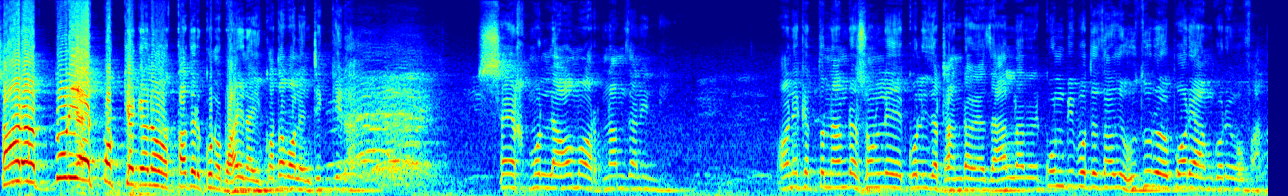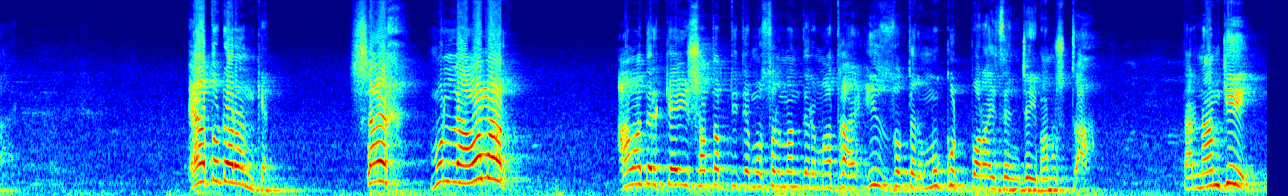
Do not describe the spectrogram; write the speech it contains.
সারা দুনিয়ার পক্ষে গেল তাদের কোনো ভয় নাই কথা বলেন ঠিক কিনা শেখ মোল্লা অমর নাম জানেননি অনেকের তো নামটা শুনলে কলিজা ঠান্ডা হয়ে যায় আল্লাহর কোন বিপদে যাবে হুজুরেও পরে আম করে ও ফালায় এত ডরান কেন? শেখ মোল্লা অমর আমাদেরকে এই শতাব্দীতে মুসলমানদের মাথায় ইজ্জতের মুকুট পরাইছেন যেই মানুষটা। তার নাম কি?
